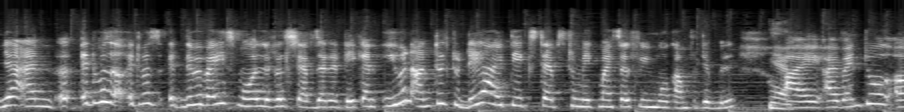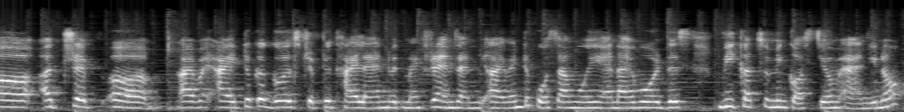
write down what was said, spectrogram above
yeah, and uh, it was uh, it was it, they were very small little steps that I take, and even until today, I take steps to make myself feel more comfortable. Yeah. I I went to uh, a trip. Uh, I I took a girls trip to Thailand with my friends, and I went to Koh Samui, and I wore this V-cut swimming costume, and you know.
